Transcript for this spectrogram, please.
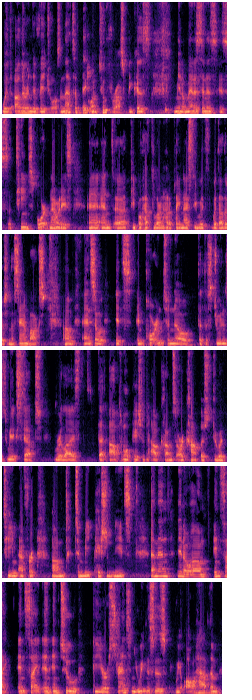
with other individuals. And that's a big one too for us because you know medicine is, is a team sport nowadays and, and uh, people have to learn how to play nicely with, with others in the sandbox. Um, and so it's important to know that the students we accept realize that optimal patient outcomes are accomplished through a team effort um, to meet patient needs. And then you know um, insight. Insight in, into your strengths and your weaknesses. We all have them.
